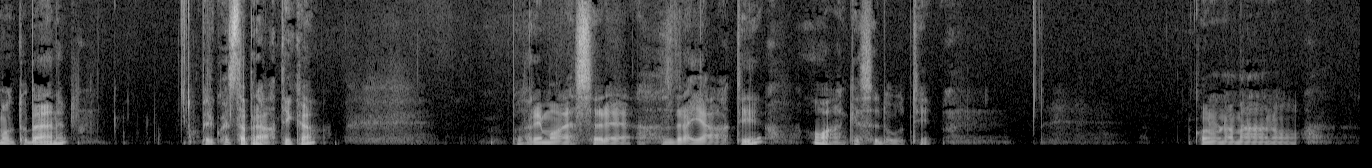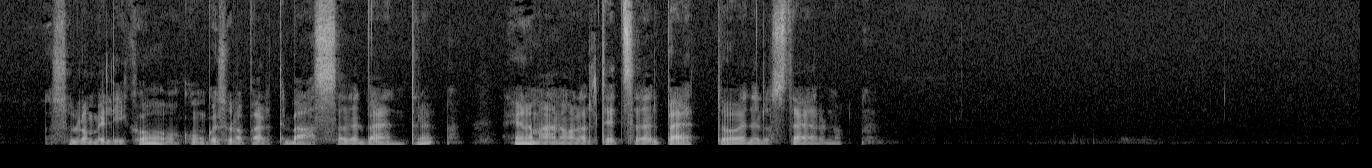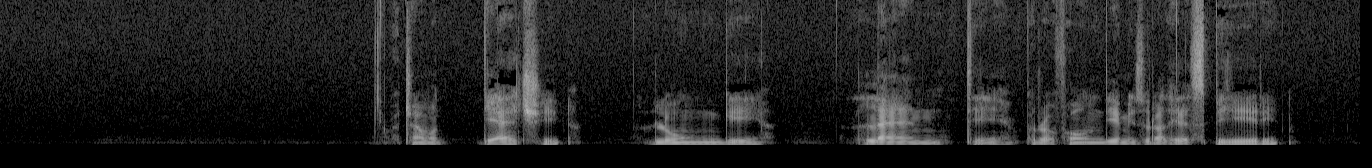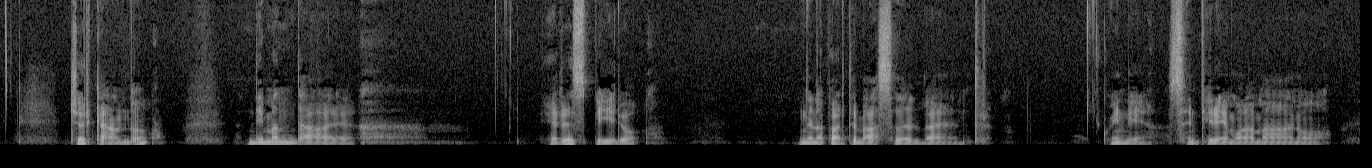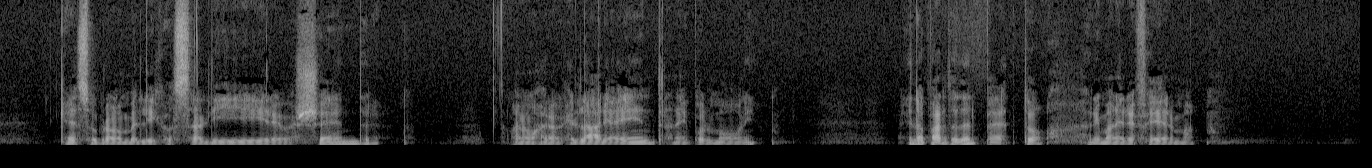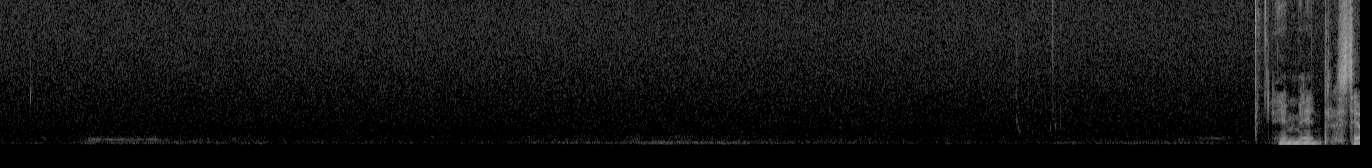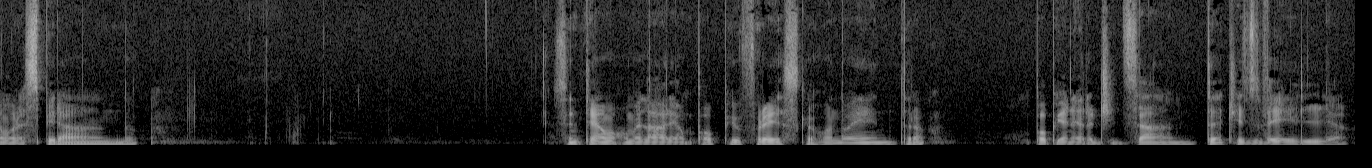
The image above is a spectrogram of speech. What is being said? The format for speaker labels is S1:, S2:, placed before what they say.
S1: Molto bene. Per questa pratica potremo essere sdraiati o anche seduti con una mano sull'ombelico o comunque sulla parte bassa del ventre e una mano all'altezza del petto e dello sterno. Facciamo 10 lunghi, lenti, profondi e misurati respiri, cercando di mandare il respiro nella parte bassa del ventre. Quindi sentiremo la mano che è sopra l'ombelico salire o scendere mano a mano che l'aria entra nei polmoni e la parte del petto rimanere ferma. E mentre stiamo respirando, Sentiamo come l'aria è un po' più fresca quando entra, un po' più energizzante, ci sveglia.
